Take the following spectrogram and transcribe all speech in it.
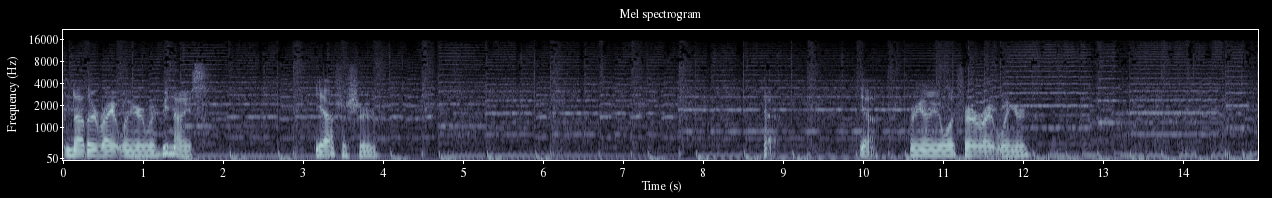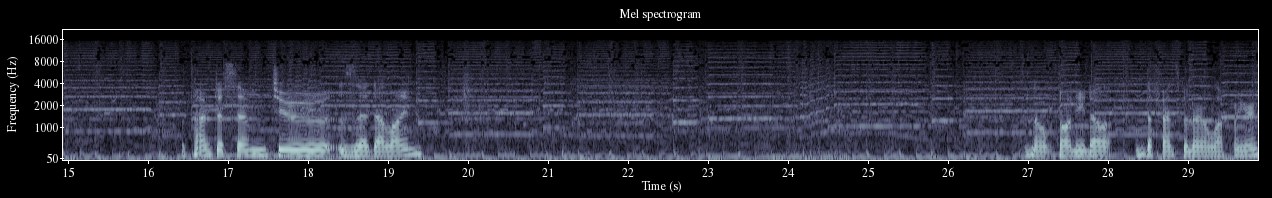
another right winger would be nice. Yeah, for sure. Yeah. Yeah. We're gonna look for a right winger. The time to sim to the deadline. No, don't need a defenseman or a left winger.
